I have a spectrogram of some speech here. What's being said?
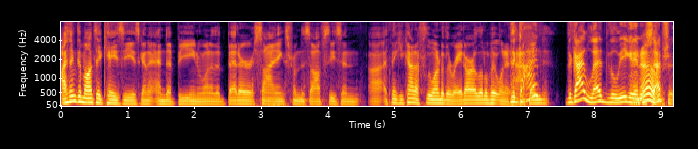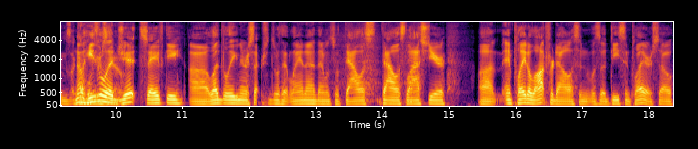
I think Damontae Kazee is going to end up being one of the better signings from this offseason. Uh, I think he kind of flew under the radar a little bit when it The guy happened. The guy led the league in interceptions. No, he's a years ago. legit safety. Uh, led the league in interceptions with Atlanta, then was with Dallas, Dallas last year, um, and played a lot for Dallas and was a decent player. So,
